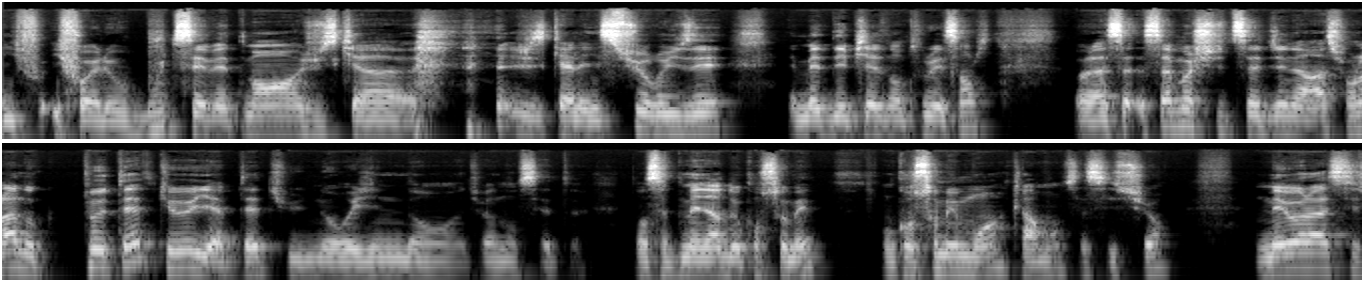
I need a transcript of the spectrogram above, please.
Il, faut, aller au bout de ses vêtements jusqu'à jusqu'à les suruser et mettre des pièces dans tous les sens. Voilà, ça, moi je suis de cette génération-là, donc peut-être qu'il y a peut-être une origine dans, dans cette dans cette manière de consommer. On consommait moins, clairement, ça c'est sûr. Mais voilà, c'est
